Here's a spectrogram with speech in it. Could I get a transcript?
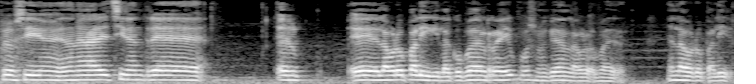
però si donen a elegir entre eh, l'Europa League i la Copa del Rei, pues me quedo en l'Europa en l'Europa League.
